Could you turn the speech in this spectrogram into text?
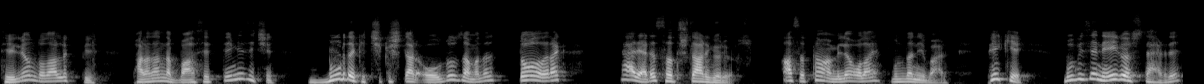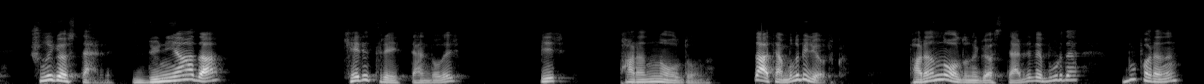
Trilyon dolarlık bir paradan da bahsettiğimiz için buradaki çıkışlar olduğu zaman da doğal olarak her yerde satışlar görüyoruz. Aslında tamamıyla olay bundan ibaret. Peki bu bize neyi gösterdi? Şunu gösterdi. Dünyada carry trade'den dolayı bir paranın olduğunu. Zaten bunu biliyorduk. Paranın olduğunu gösterdi ve burada bu paranın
